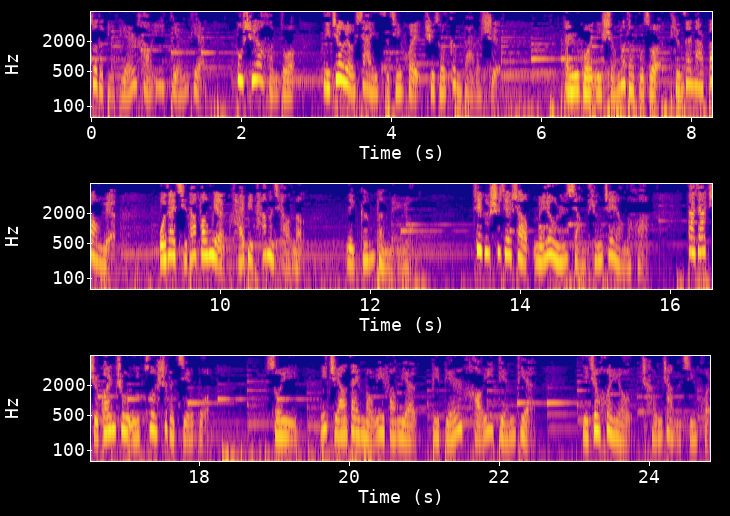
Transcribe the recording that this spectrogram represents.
做得比别人好一点点，不需要很多，你就有下一次机会去做更大的事。但如果你什么都不做，停在那儿抱怨，我在其他方面还比他们强呢，那根本没用。这个世界上没有人想听这样的话，大家只关注你做事的结果。所以，你只要在某一方面比别人好一点点，你就会有成长的机会。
